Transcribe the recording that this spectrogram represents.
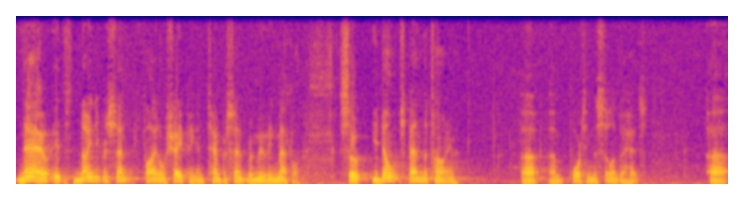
Now it's 90% final shaping and 10% removing metal. So you don't spend the time uh, um, porting the cylinder heads. Uh,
